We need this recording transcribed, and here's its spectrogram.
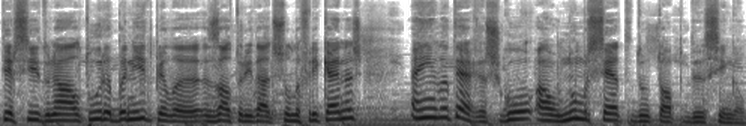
ter sido, na altura, banido pelas autoridades sul-africanas. Em Inglaterra, chegou ao número 7 do top de single.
